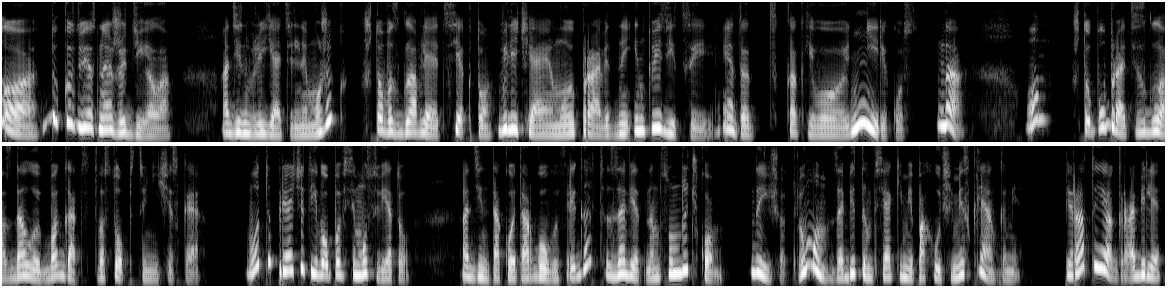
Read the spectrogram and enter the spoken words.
«О, так известное же дело. Один влиятельный мужик, что возглавляет секту, величаемую праведной инквизицией, этот, как его, Нирикус, да, он, чтоб убрать из глаз долой богатство собственническое, вот и прячет его по всему свету. Один такой торговый фрегат с заветным сундучком, да еще трюмом, забитым всякими пахучими склянками. Пираты и ограбили.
